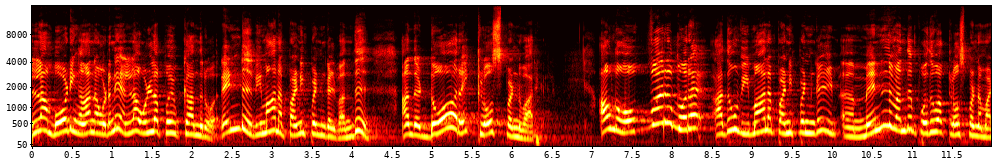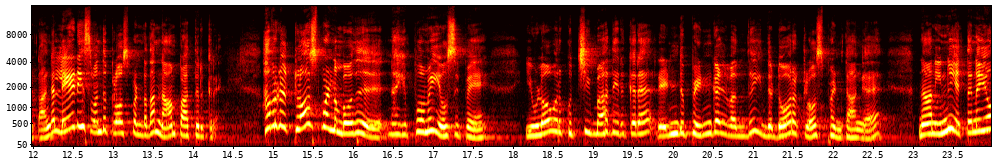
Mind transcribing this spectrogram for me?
எல்லாம் போர்டிங் ஆன உடனே எல்லாம் உள்ளே போய் உட்கார்ந்துருவோம். ரெண்டு விமான பணிப்பெண்கள் வந்து அந்த டோரை க்ளோஸ் பண்ணுவார்கள். அவங்க ஒவ்வொரு முறை அதுவும் விமான பணிப்பெண்கள் மென் வந்து பொதுவாக க்ளோஸ் பண்ண மாட்டாங்க. லேடிஸ் வந்து க்ளோஸ் பண்ணுறதா நான் பார்த்துருக்குறேன். அவர்கள் க்ளோஸ் பண்ணும்போது நான் எப்போவுமே யோசிப்பேன் இவ்வளோ ஒரு குச்சி மாதிரி இருக்கிற ரெண்டு பெண்கள் வந்து இந்த டோரை க்ளோஸ் பண்ணிட்டாங்க. நான் இன்னும் எத்தனையோ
